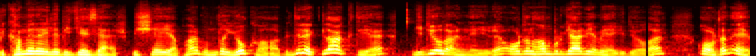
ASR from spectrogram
Bir kamerayla bir gezer, bir şey yapar. Bunda yok abi. Direkt lak diye gidiyorlar nehire. Oradan hamburger yemeye gidiyorlar. Oradan ev.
